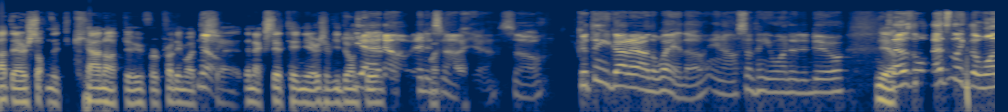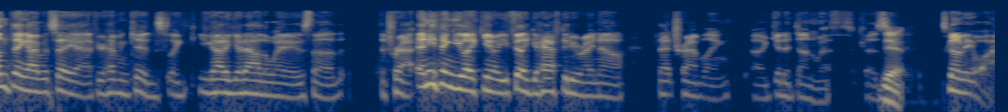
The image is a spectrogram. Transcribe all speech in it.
that there's something that you cannot do for pretty much no. uh, the next 15 years if you don't yeah, do no, it is not. Yeah. So good thing you got it out of the way though. You know, something you wanted to do. Yeah. So that the, that's like the one thing I would say. Yeah. If you're having kids, like you got to get out of the way is the, the trap. Anything you like, you know, you feel like you have to do right now, that traveling, uh, get it done with because yeah, it's going to be a while.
